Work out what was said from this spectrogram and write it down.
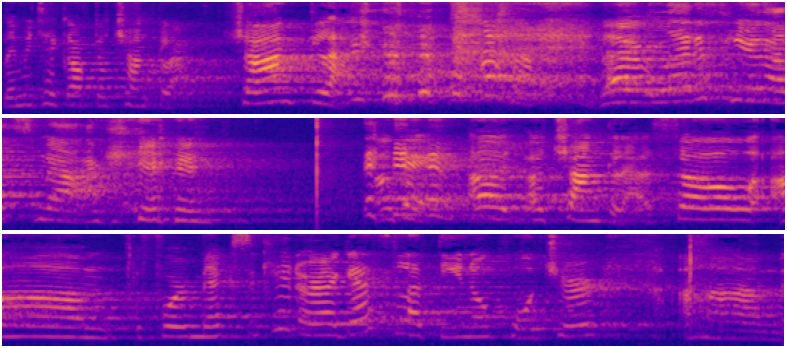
let me take off the chancla. Chancla. let, let us hear that smack. okay, a, a chancla. So um, for Mexican or I guess Latino culture, um,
